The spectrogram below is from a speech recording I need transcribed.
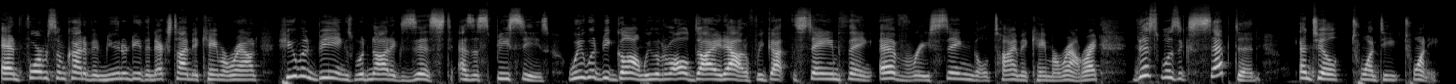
and form some kind of immunity the next time it came around, human beings would not exist as a species. We would be gone. We would have all died out if we got the same thing every single time it came around, right? This was accepted until 2020.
